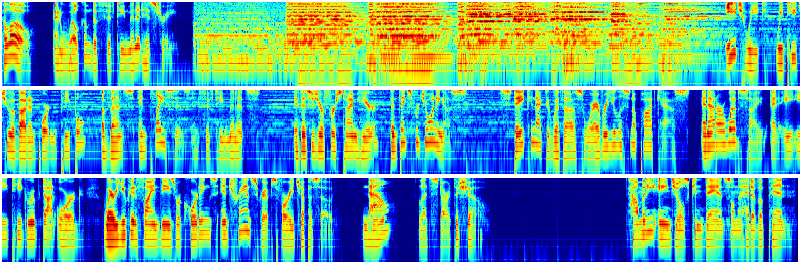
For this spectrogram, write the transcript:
Hello, and welcome to 15 Minute History. Each week, we teach you about important people, events, and places in 15 minutes. If this is your first time here, then thanks for joining us. Stay connected with us wherever you listen to podcasts and at our website at aetgroup.org, where you can find these recordings and transcripts for each episode. Now, let's start the show. How many angels can dance on the head of a pin?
